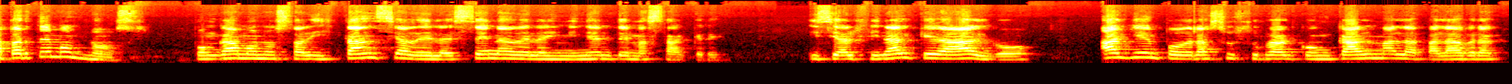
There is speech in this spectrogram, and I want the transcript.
Apartémonos, pongámonos a distancia de la escena de la inminente masacre. Y si al final queda algo, alguien podrá susurrar con calma la palabra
